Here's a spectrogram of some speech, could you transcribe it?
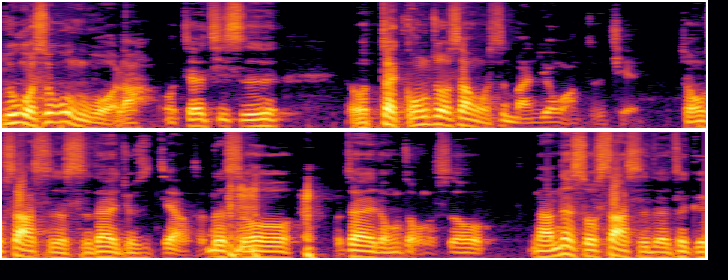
如果是问我啦，我这其实我在工作上我是蛮勇往直前。从 SARS 的时代就是这样子，那时候 我在龙总的时候，那那时候 SARS 的这个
